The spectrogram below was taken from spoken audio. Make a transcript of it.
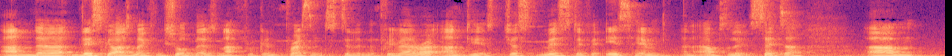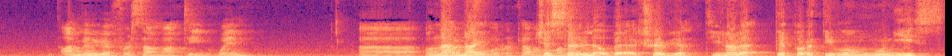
And uh, this guy's making sure that there's an African presence still in the Primera, and he has just missed, if it is him, an absolute sitter. Um, I'm going to go for a San Martin win. Uh, On that to note, Huracan on just a little bit of trivia. Do you know that Deportivo Muniz,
